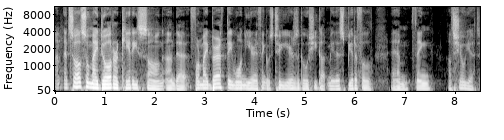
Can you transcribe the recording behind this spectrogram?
And it's also my daughter Katie's song. And uh, for my birthday one year, I think it was two years ago, she got me this beautiful um, thing. I'll show you it.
